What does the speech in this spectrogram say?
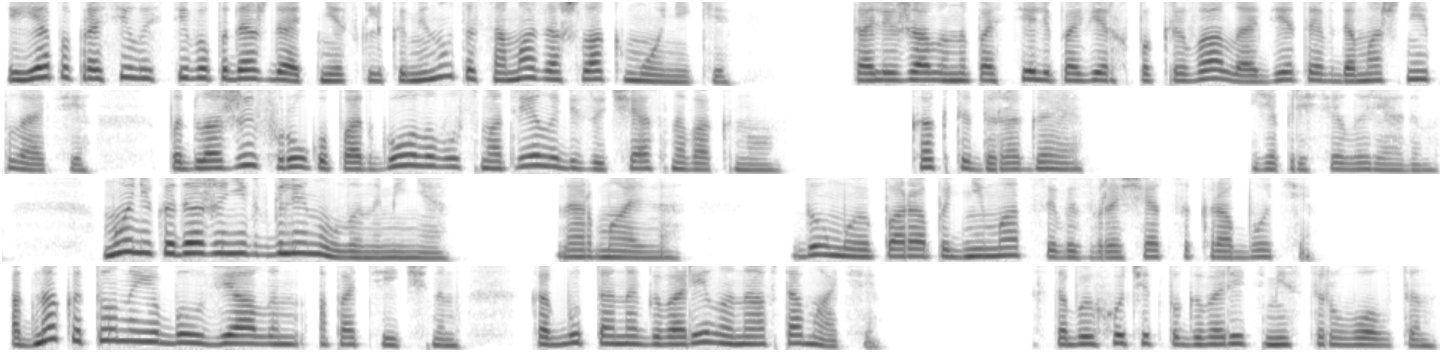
и я попросила Стива подождать несколько минут, а сама зашла к Монике. Та лежала на постели поверх покрывала, одетая в домашнее платье. Подложив руку под голову, смотрела безучастно в окно. «Как ты, дорогая?» Я присела рядом. Моника даже не взглянула на меня. «Нормально. Думаю, пора подниматься и возвращаться к работе. Однако тон ее был вялым, апатичным, как будто она говорила на автомате. «С тобой хочет поговорить мистер Уолтон»,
